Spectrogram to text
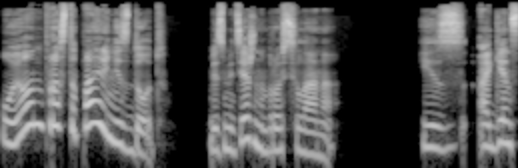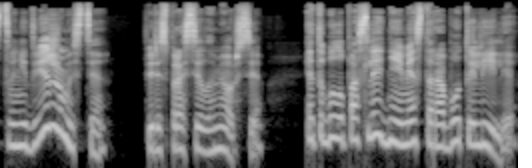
«Ой, он просто парень из ДОТ», — безмятежно бросила она. «Из агентства недвижимости?» — переспросила Мерси. Это было последнее место работы Лили,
